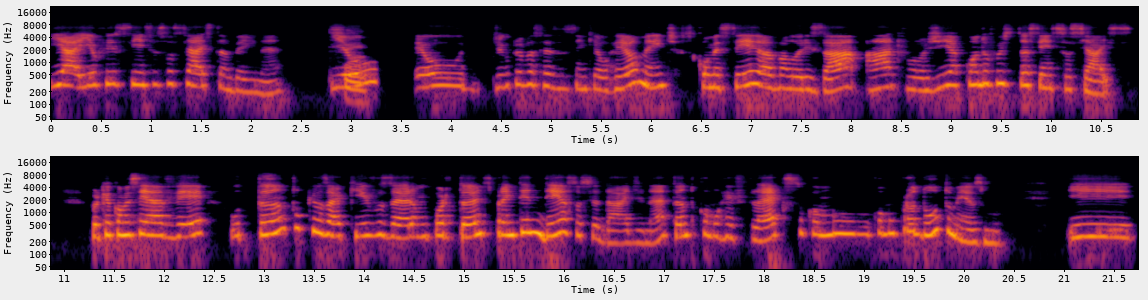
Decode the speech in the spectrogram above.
e aí eu fiz ciências sociais também, né? E Sim. eu, eu digo para vocês assim que eu realmente comecei a valorizar a arquivologia quando eu fui estudar ciências sociais. Porque eu comecei a ver o tanto que os arquivos eram importantes para entender a sociedade, né? Tanto como reflexo como como produto mesmo. E,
